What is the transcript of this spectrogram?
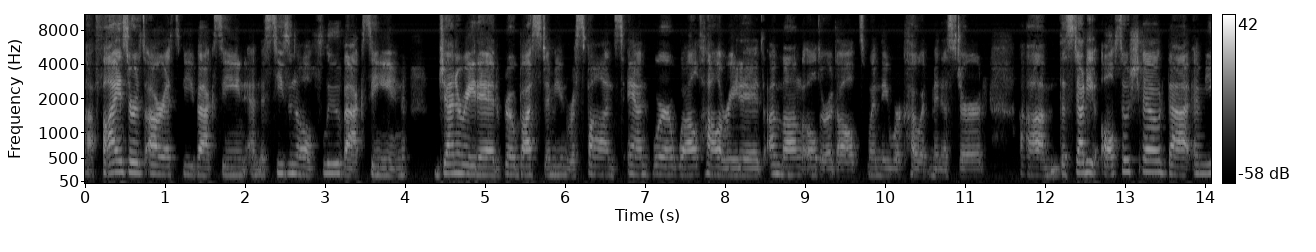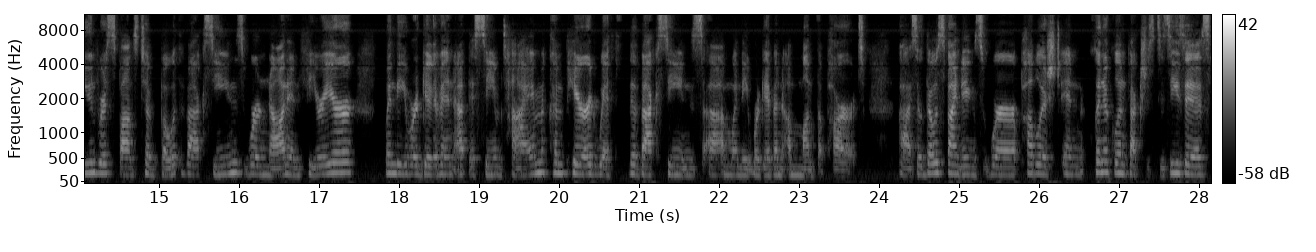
uh, Pfizer's RSV vaccine and the seasonal flu vaccine generated robust immune response and were well tolerated among older adults when they were co administered. Um, the study also showed that immune response to both vaccines were non inferior when they were given at the same time compared with the vaccines um, when they were given a month apart. Uh, so those findings were published in Clinical Infectious Diseases,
